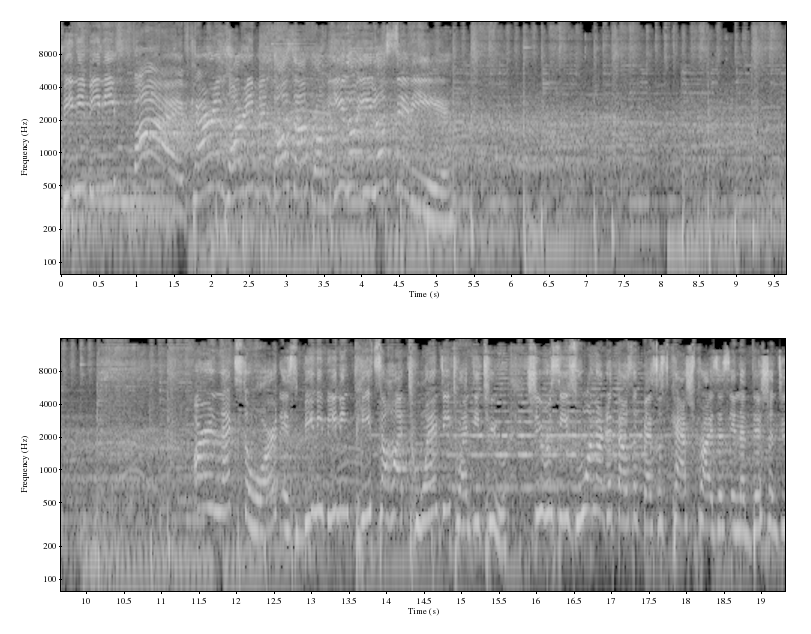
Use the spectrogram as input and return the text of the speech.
Bini Bini 5, award is Binibining Pizza Hut 2022. She receives 100,000 pesos cash prizes in addition to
